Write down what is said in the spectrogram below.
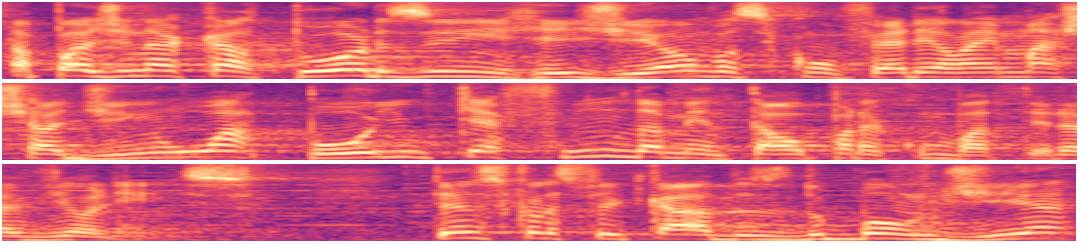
A página 14, em região, você confere lá em Machadinho o apoio que é fundamental para combater a violência. Tem os classificados do Bom Dia,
